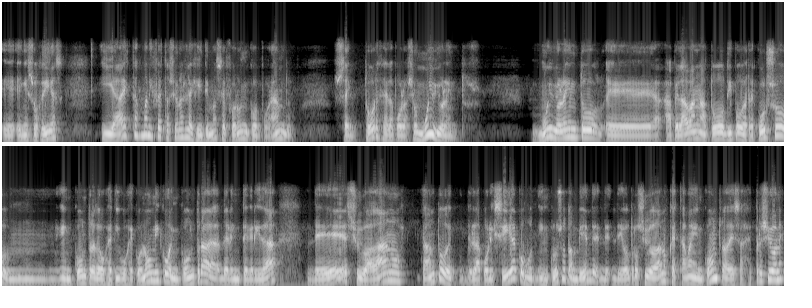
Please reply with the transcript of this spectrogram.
eh, en esos días. Y a estas manifestaciones legítimas se fueron incorporando sectores de la población muy violentos, muy violentos, eh, apelaban a todo tipo de recursos mm, en contra de objetivos económicos, en contra de la integridad de ciudadanos tanto de, la policía como incluso también de, otros ciudadanos que estaban en contra de esas expresiones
